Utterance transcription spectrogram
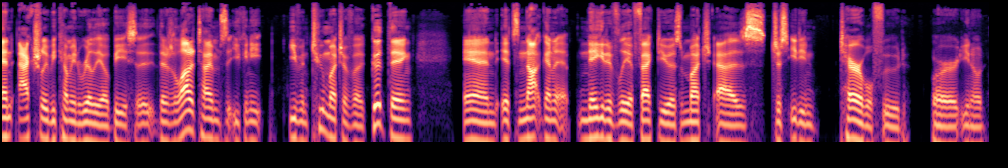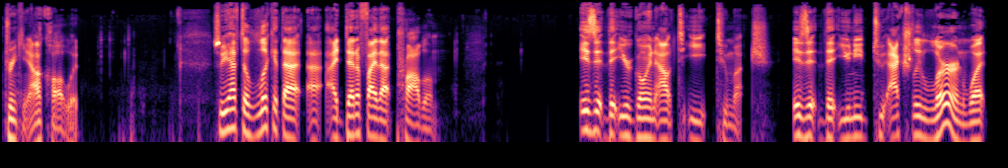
and actually becoming really obese. Uh, there's a lot of times that you can eat even too much of a good thing and it's not going to negatively affect you as much as just eating terrible food or, you know, drinking alcohol would. So you have to look at that, uh, identify that problem. Is it that you're going out to eat too much? Is it that you need to actually learn what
